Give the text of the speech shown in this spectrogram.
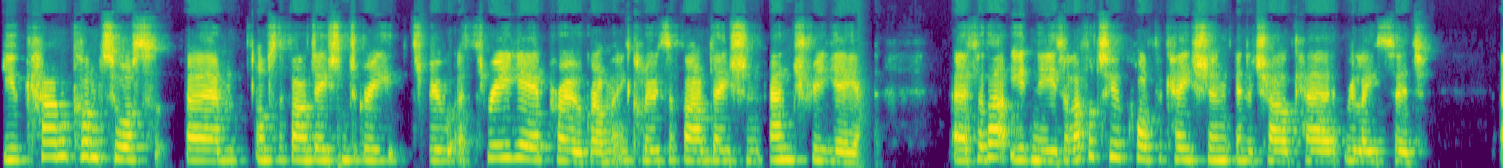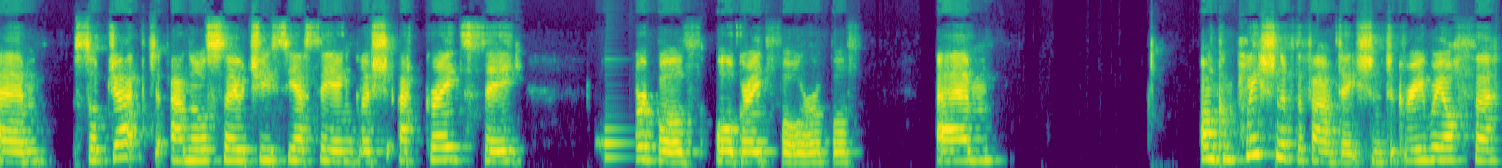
you can come to us um, onto the foundation degree through a three-year programme that includes a foundation entry year. Uh, for that, you'd need a level two qualification in a childcare related um, subject and also GCSE English at grade C or above or grade four or above. Um, on completion of the foundation degree, we offer,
